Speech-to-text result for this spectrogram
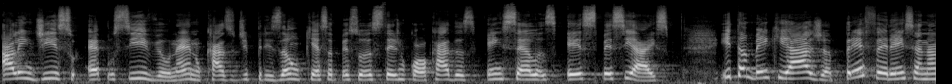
Além disso, é possível, né, no caso de prisão, que essas pessoas estejam colocadas em celas especiais. E também que haja preferência na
